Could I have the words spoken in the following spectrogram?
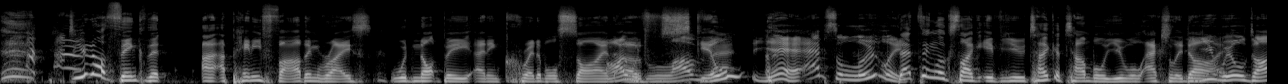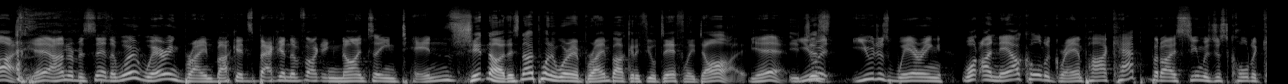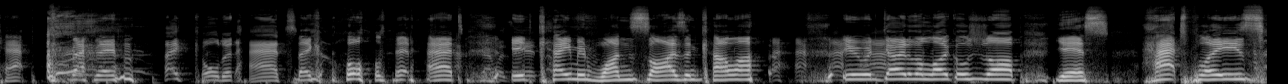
Do you not think that a, a penny farthing race would not be an incredible sign I of would love skill? that. Yeah, absolutely. That thing looks like if you take a tumble, you will actually die. You will die. Yeah, hundred percent. They weren't wearing brain buckets back in the fucking nineteen tens. Shit, no. There's no point in wearing a brain bucket if you'll definitely die. Yeah, You you, just- were, you were just wearing what I now called a grandpa cap, but I assume was just called a cap back then. They called it hat. They called it hat. It, it. came in one size and color. you would go to the local shop. Yes, hat, please.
